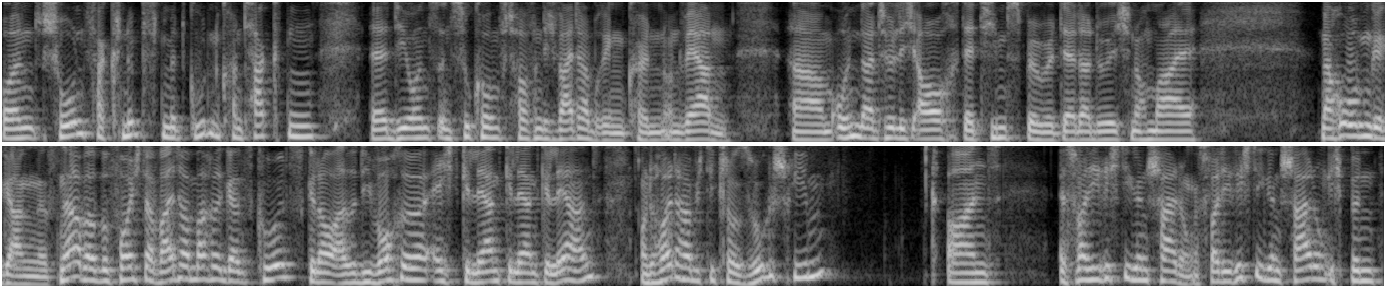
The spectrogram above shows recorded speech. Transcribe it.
und schon verknüpft mit guten Kontakten, äh, die uns in Zukunft hoffentlich weiterbringen können und werden. Ähm, und natürlich auch der Team Spirit, der dadurch nochmal nach oben gegangen ist. Ne? Aber bevor ich da weitermache, ganz kurz, genau, also die Woche echt gelernt, gelernt, gelernt. Und heute habe ich die Klausur geschrieben und es war die richtige Entscheidung. Es war die richtige Entscheidung. Ich bin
